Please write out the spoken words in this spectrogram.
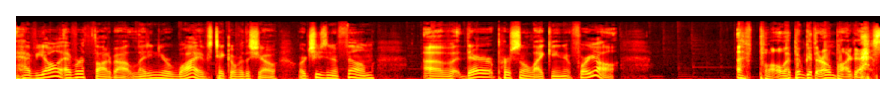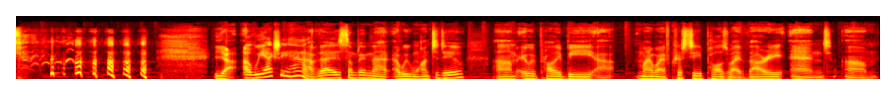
Have y'all ever thought about letting your wives take over the show or choosing a film of their personal liking for y'all. Paul, let them get their own podcast. yeah, uh, we actually have. That is something that uh, we want to do. Um, it would probably be uh, my wife Christy, Paul's wife Valerie, and um,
